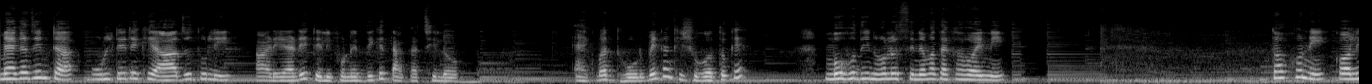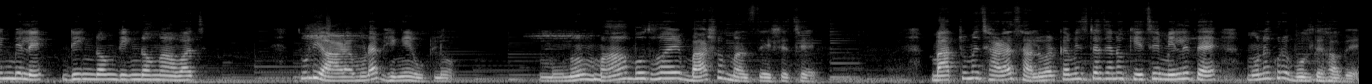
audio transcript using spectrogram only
ম্যাগাজিনটা উল্টে রেখে আজও তুলি, আড়ে আড়ে টেলিফোনের দিকে তাকাচ্ছিল। একবার ধরবে নাকি সুগতকে? বহুদিন হলো সিনেমা দেখা হয়নি। তখনই কলিং বেলে ডিং ডং ডিং ডং আওয়াজ। তুলি আড়ামোড়া ভেঙে উঠল। মনোর মা বোধ বোধহয় বাসন মাজতে এসেছে। বাথরুমে ছাড়া সালোয়ার কামিজটা যেন কেচে মেলে দেয়, মনে করে বলতে হবে।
